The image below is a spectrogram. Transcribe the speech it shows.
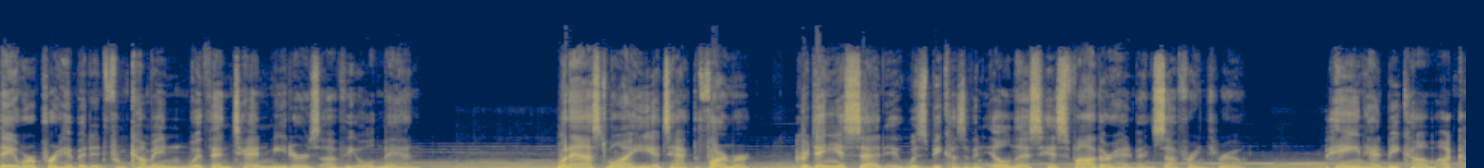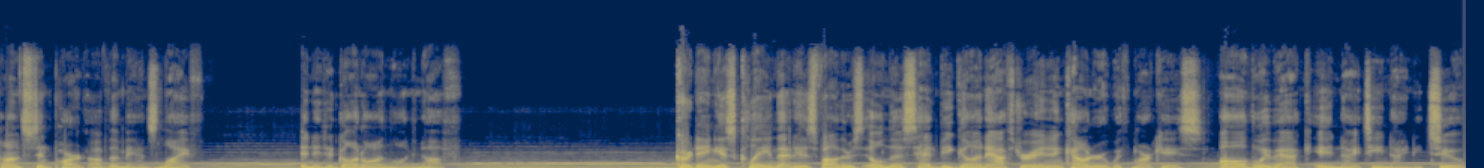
they were prohibited from coming within 10 meters of the old man. When asked why he attacked the farmer, Cardenas said it was because of an illness his father had been suffering through. Pain had become a constant part of the man's life, and it had gone on long enough. Cardenas claimed that his father's illness had begun after an encounter with Marquez, all the way back in 1992.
